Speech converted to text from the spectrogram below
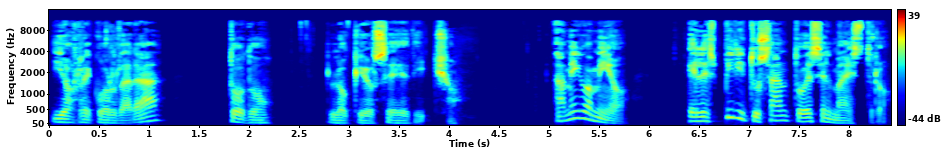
y os recordará todo lo que os he dicho. Amigo mío, el Espíritu Santo es el Maestro,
